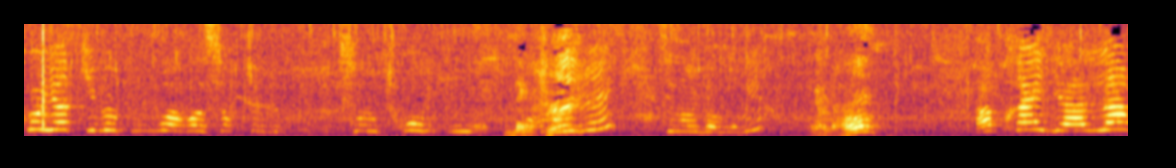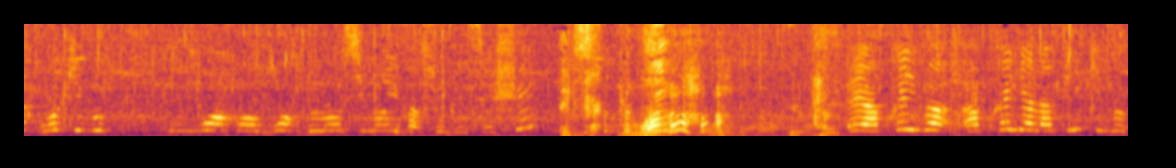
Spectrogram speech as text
coyote qui veut pouvoir sortir de son trou pour Manger. sinon il va mourir. Voilà. Après, il y a l'arbre qui veut boire de l'eau, sinon il va se dessécher. Exactement. Et après, il va, après, il y a la fille qui veut,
